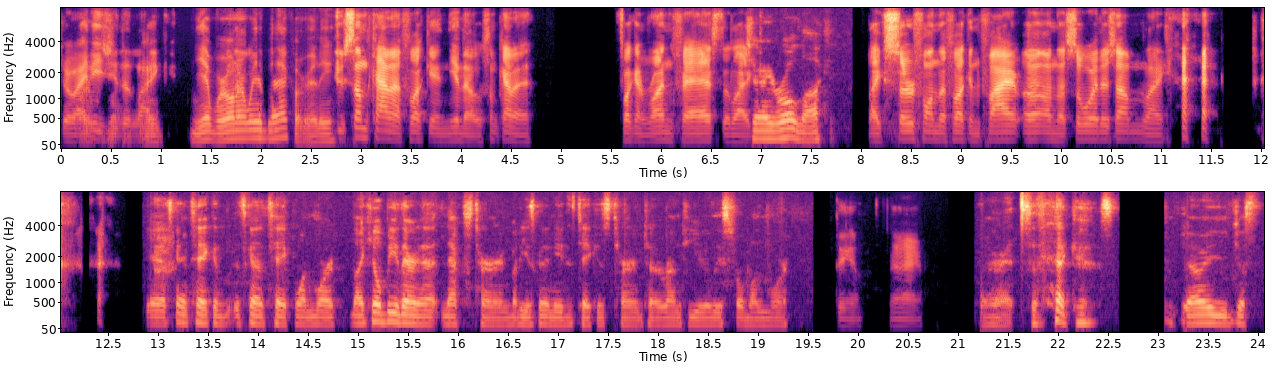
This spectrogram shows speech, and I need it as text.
Joe, I need you to what- what- like yeah, we're on our way back already. do some kind of fucking, you know, some kind of fucking run fast or like Joey, roll luck. Like surf on the fucking fire uh, on the sword or something. Like, Yeah, it's gonna take it's gonna take one more. Like he'll be there ne- next turn, but he's gonna need to take his turn to run to you at least for one more. damn. All right. All right, so that goes. Joey, you just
